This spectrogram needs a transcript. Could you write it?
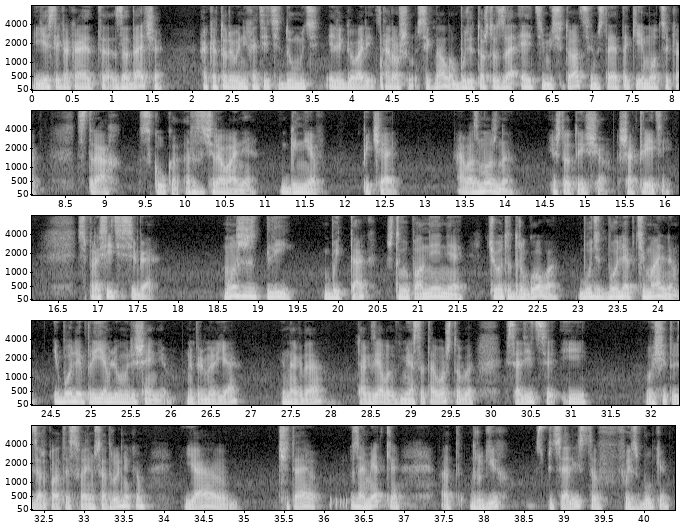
Есть ли какая-то задача, о которой вы не хотите думать или говорить? Хорошим сигналом будет то, что за этими ситуациями стоят такие эмоции, как страх, скука, разочарование, гнев, печаль. А возможно и что-то еще. Шаг третий. Спросите себя, может ли быть так, что выполнение чего-то другого будет более оптимальным и более приемлемым решением. Например, я иногда так делаю, вместо того, чтобы садиться и высчитывать зарплаты своим сотрудникам, я читаю заметки от других специалистов в Фейсбуке.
